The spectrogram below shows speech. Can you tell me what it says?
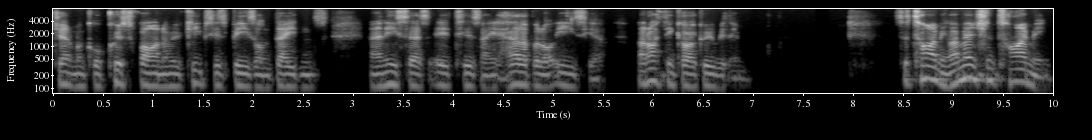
gentleman called Chris Farnham, who keeps his bees on Dadants. And he says it is a hell of a lot easier. And I think I agree with him. So, timing, I mentioned timing.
